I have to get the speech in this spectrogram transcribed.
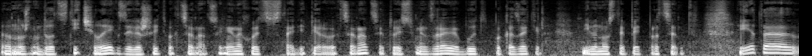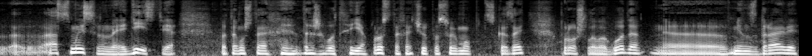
э, нужно 20 человек завершить завершить вакцинацию. Они находятся в стадии первой вакцинации, то есть в Минздраве будет показатель 95%. И это э, осмысленное действие, потому что даже вот я просто хочу по своему опыту сказать, прошлого года э, в Минздраве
